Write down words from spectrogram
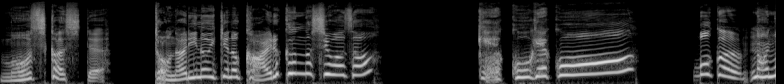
もしかして隣の池のカエルくんの仕業？ゲコゲコ？僕何も知らないよ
